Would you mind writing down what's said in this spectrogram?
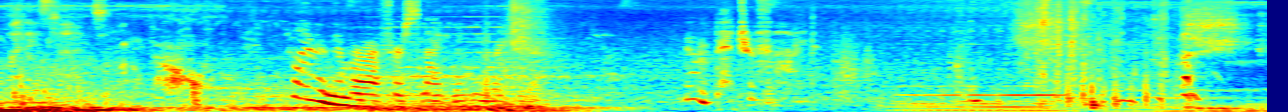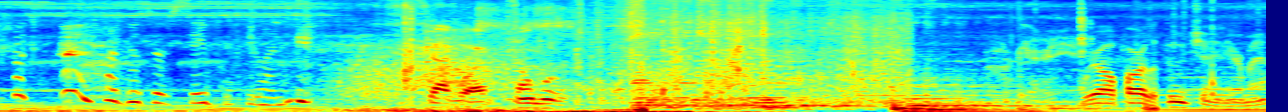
What is that? I don't know. I remember our first night when we were here. We were petrified. I feel so safe with you, honey. Jaguar, don't move. We're all part of the food chain here, man.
